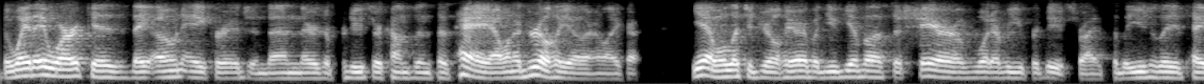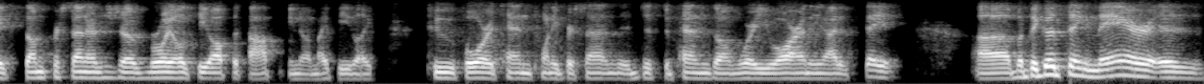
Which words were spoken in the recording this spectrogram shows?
the way they work is they own acreage, and then there's a producer comes in and says, "Hey, I want to drill here," and like, "Yeah, we'll let you drill here, but you give us a share of whatever you produce, right?" So they usually take some percentage of royalty off the top. You know, it might be like two, four, 10, 20 percent. It just depends on where you are in the United States. Uh, but the good thing there is,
